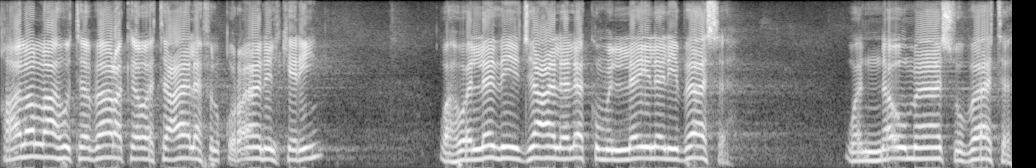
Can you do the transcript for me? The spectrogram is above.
قال الله تبارك وتعالى في القرآن الكريم وهو الذي جعل لكم الليل لباسا والنوم سباتا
